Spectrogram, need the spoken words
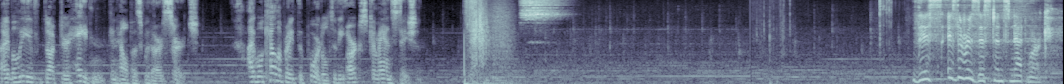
I believe Dr. Hayden can help us with our search. I will calibrate the portal to the ARC's command station. This is the Resistance Network.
